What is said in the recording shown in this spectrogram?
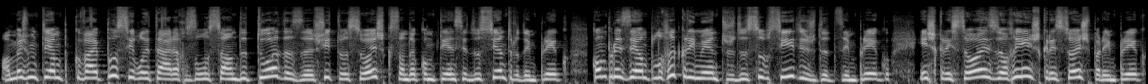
ao mesmo tempo que vai possibilitar a resolução de todas as situações que são da competência do Centro de Emprego, como por exemplo requerimentos de subsídios de desemprego, inscrições ou reinscrições para emprego,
